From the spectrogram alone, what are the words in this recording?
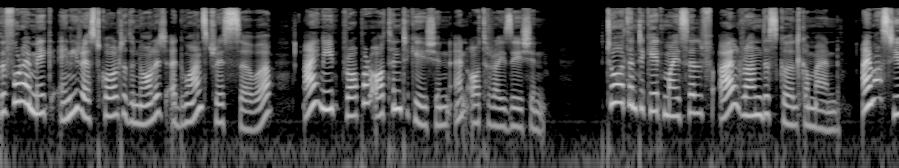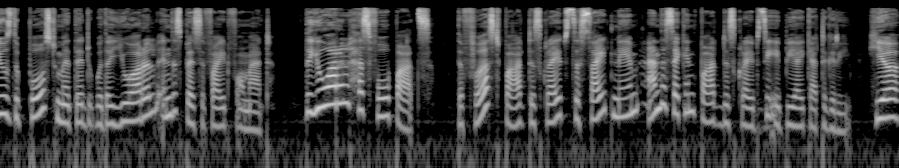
Before I make any REST call to the Knowledge Advanced REST server, I need proper authentication and authorization. To authenticate myself, I'll run this curl command. I must use the post method with a URL in the specified format. The URL has four parts. The first part describes the site name and the second part describes the API category. Here,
